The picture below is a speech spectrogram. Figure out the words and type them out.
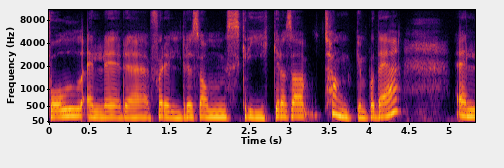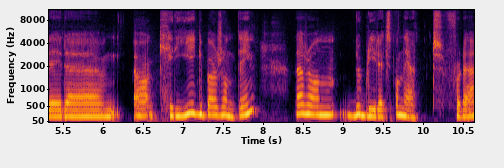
vold eller eh, foreldre som skriker. Altså tanken på det. Eller eh, ja, krig, bare sånne ting. Det er sånn, Du blir eksponert for det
